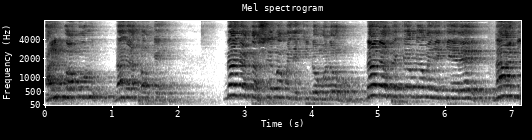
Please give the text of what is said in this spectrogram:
Alipoamuru, nani ataongea? Nani atasema mwenye kidomodomo? Nani atakemea mwenye kielele? Nani?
